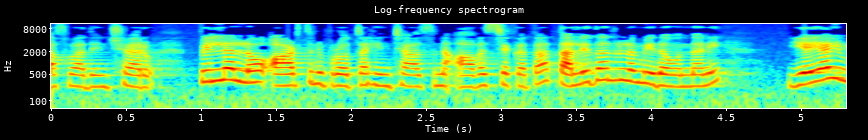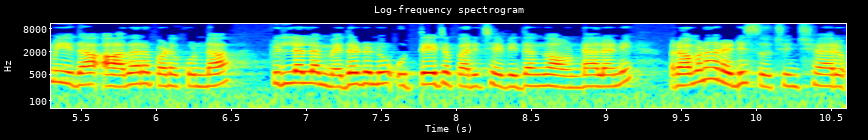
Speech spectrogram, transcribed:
ఆస్వాదించారు. పిల్లల్లో ఆర్ట్స్ని ప్రోత్సహించాల్సిన ఆవశ్యకత తల్లిదండ్రుల మీద ఉందని ఏఐ మీద ఆధారపడకుండా పిల్లల మెదడును ఉత్తేజపరిచే విధంగా ఉండాలని రమణారెడ్డి సూచించారు.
